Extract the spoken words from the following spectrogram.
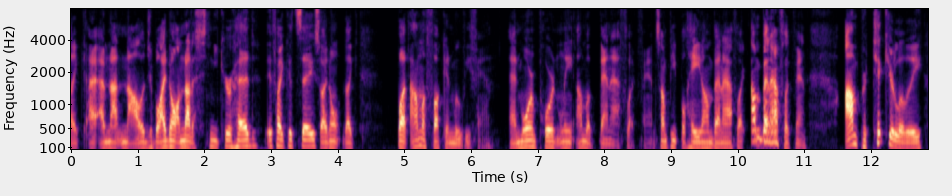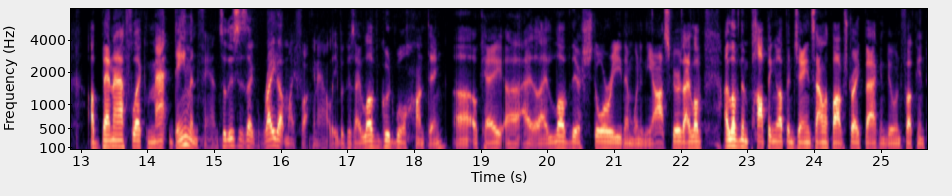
like I, am not knowledgeable. I don't. I'm not a sneakerhead, if I could say. So I don't like. But I'm a fucking movie fan. And more importantly, I'm a Ben Affleck fan. Some people hate on Ben Affleck. I'm a Ben Affleck fan. I'm particularly a Ben Affleck, Matt Damon fan. So this is like right up my fucking alley because I love Good Will Hunting. Uh, okay, uh, I, I love their story, them winning the Oscars. I love I love them popping up in Jay and Silent Bob Strike Back and doing fucking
